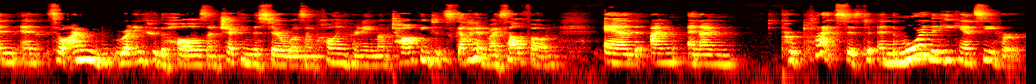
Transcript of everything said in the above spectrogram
and and so I'm running through the halls, I'm checking the stairwells, I'm calling her name, I'm talking to this guy on my cell phone, and I'm and I'm perplexed as to, and the more that he can't see her,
